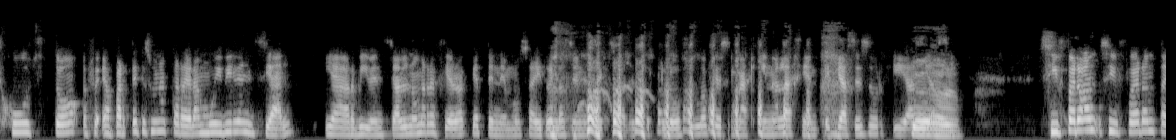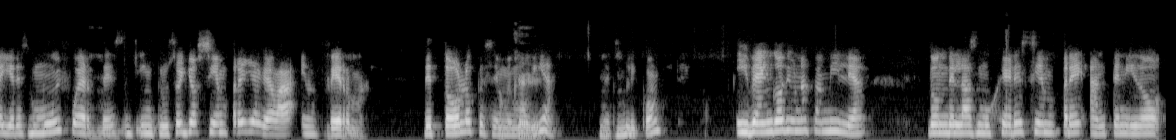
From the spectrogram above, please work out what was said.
justo, aparte que es una carrera muy vivencial, y a vivencial no me refiero a que tenemos ahí relaciones sexuales, porque luego es lo que se imagina la gente que hace surgir y así. Sí fueron, sí fueron talleres muy fuertes, incluso yo siempre llegaba enferma de todo lo que se me movía, ¿me explicó? Y vengo de una familia donde las mujeres siempre han tenido,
